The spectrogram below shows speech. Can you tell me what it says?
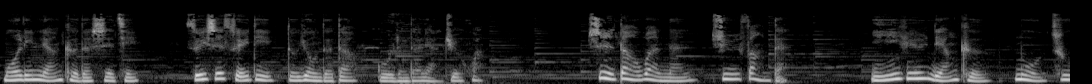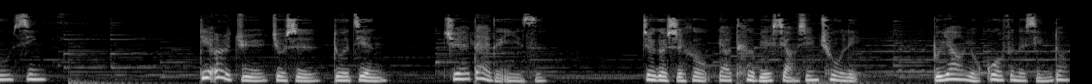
模棱两可的事情，随时随地都用得到古人的两句话：“世道万难须放胆，疑于两可莫粗心。”第二句就是多见。缺待的意思，这个时候要特别小心处理，不要有过分的行动，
